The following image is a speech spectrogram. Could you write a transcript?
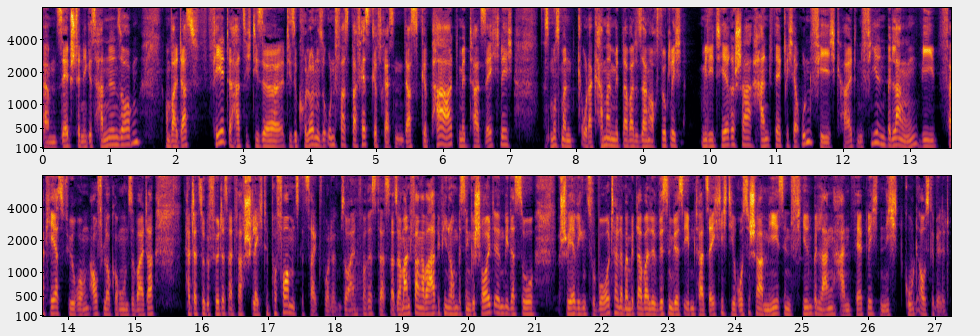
ähm, selbstständiges Handeln sorgen. Und weil das fehlte, hat sich diese, diese Kolonne so unfassbar festgefressen. Das gepaart mit tatsächlich, das muss man oder kann man mittlerweile sagen, auch wirklich militärischer, handwerklicher Unfähigkeit in vielen Belangen, wie Verkehrsführung, Auflockerung und so weiter, hat dazu geführt, dass einfach schlechte Performance gezeigt wurde. So einfach ist das. Also am Anfang aber habe ich mich noch ein bisschen gescheut, irgendwie das so schwerwiegend zu beurteilen, aber mittlerweile wissen wir es eben tatsächlich, die russische Armee ist in vielen Belangen handwerklich nicht gut ausgebildet.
